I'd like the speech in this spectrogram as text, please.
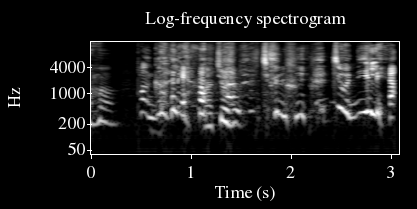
嗯 胖哥俩，啊，就是 就你就你俩，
